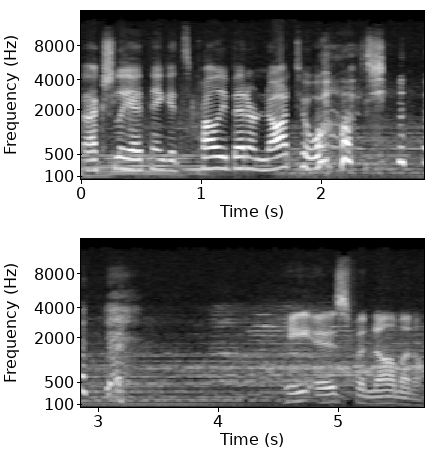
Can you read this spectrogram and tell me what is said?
Actually, I think it's probably better not to watch. He is phenomenal.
